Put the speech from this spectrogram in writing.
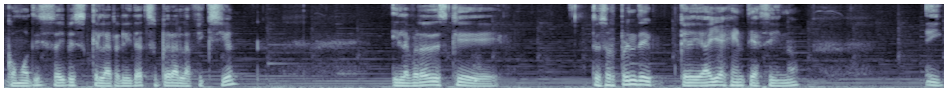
como dices, hay veces que la realidad supera la ficción. Y la verdad es que te sorprende que haya gente así, ¿no? Y,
